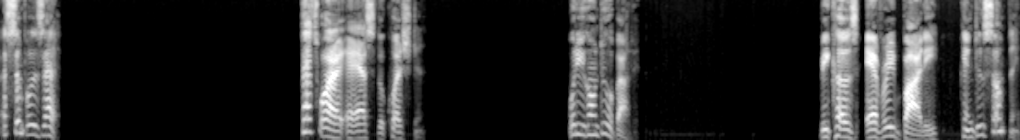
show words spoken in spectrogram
As simple as that. That's why I asked the question what are you going to do about it? Because everybody can do something.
